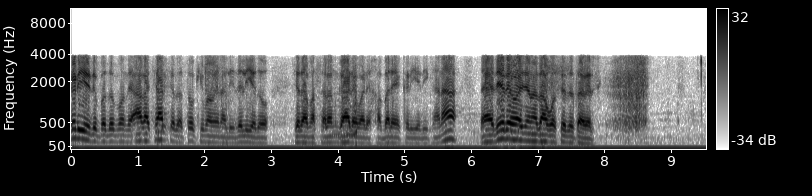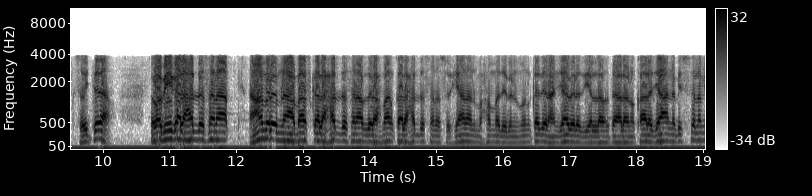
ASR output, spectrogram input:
کړی دې په دمونه هغه چار چې دا تو کی ما وینا لیدلې دو چې دا مثلا گاډه وړه خبره کړی دې کنه دا دې دې وجنه دا غوسه دې تا ورسی سوچته ربي قال حدثنا عمرو بن عباس قال حدثنا عبد الرحمن قال حدثنا سفيان عن محمد بن المنكدر عن جابر رضي الله تعالى عنه قال جاء النبي صلى الله عليه وسلم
